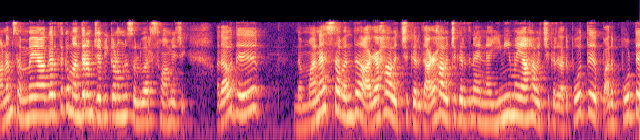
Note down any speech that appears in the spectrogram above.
மனம் செம்மையாகிறதுக்கு மந்திரம் ஜெபிக்கணும்னு சொல்லுவார் சுவாமிஜி. அதாவது இந்த மனசை வந்து அழகா வச்சுக்கிறது அழகா வச்சுக்கிறதுனா என்ன? இனிமையாக வச்சுக்கிறது. அதை போட்டு அதை போட்டு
